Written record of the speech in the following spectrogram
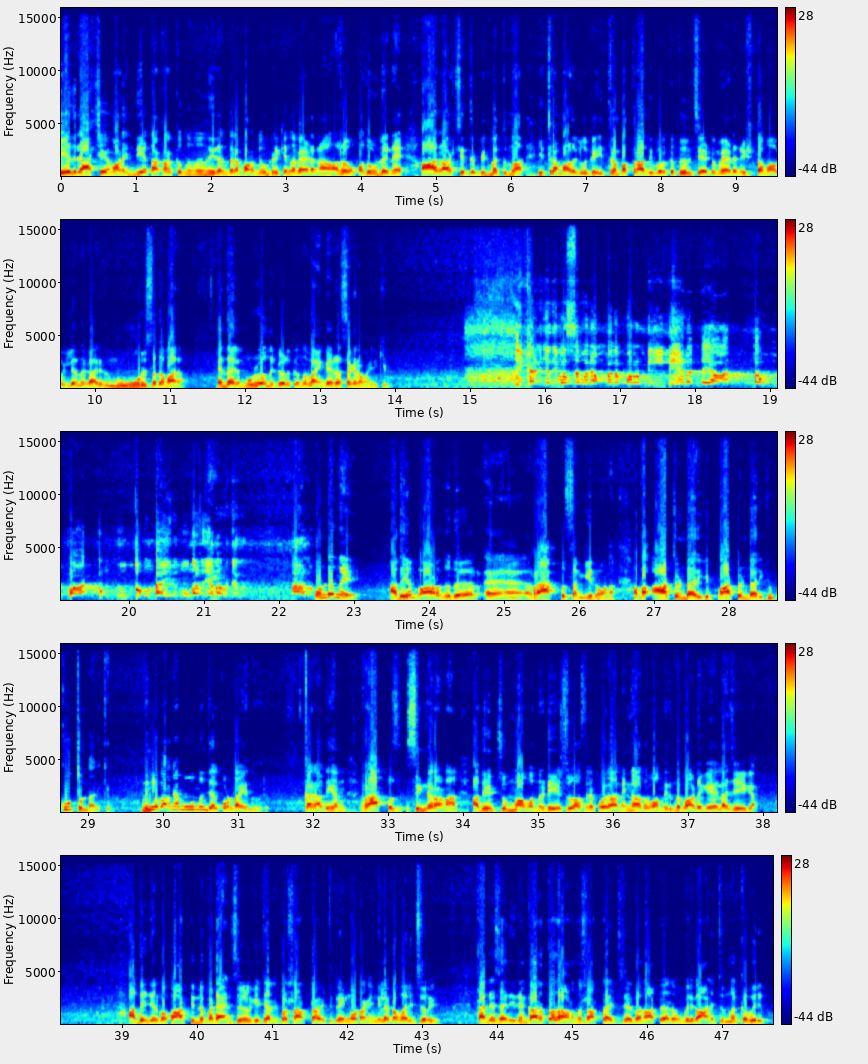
ഏത് രാഷ്ട്രീയമാണ് ഇന്ത്യയെ തകർക്കുന്നതെന്ന് നിരന്തരം പറഞ്ഞുകൊണ്ടിരിക്കുന്ന വേടനാണ് അതോ അതുകൊണ്ട് തന്നെ ആ രാഷ്ട്രീയത്തെ പിൻപറ്റുന്ന ഇത്തരം ആളുകൾക്ക് ഇത്തരം പത്രാധിപർക്ക് തീർച്ചയായിട്ടും വേടൻ ഇഷ്ടമാവില്ല എന്ന കാര്യത്തിൽ നൂറ് ശതമാനം. എന്തായാലും മുഴുവൻ കേൾക്കുന്നത് ഭയങ്കര രസകരമായിരിക്കും. ഈ കഴിഞ്ഞ ദിവസം ഒരു അമ്പലപ്പറമ്പിൽ വേടന്റെ ആട്ടവും പാട്ടും കൂത്തും ഉണ്ടായിരുന്നു എന്നാണ് ഞാൻ അറിഞ്ഞത്. ഉണ്ടെന്നേ അദ്ദേഹം പാടുന്നത് റാപ്പ് സംഗീതമാണ്. അപ്പോൾ ആട്ടുണ്ടായിരിക്കും പാട്ടുണ്ടായിരിക്കും കൂത്തുണ്ടായിരിക്കും. നിങ്ങൾ പറഞ്ഞ മൂന്നും ചിലപ്പോൾ ഉണ്ടായെന്ന് വരും. കാരണം അദ്ദേഹം റാപ്പ് സിംഗറാണ്. അദ്ദേഹം ചുമ്മാ വന്നിട്ട് യേശുദാസിനെ പോലെ അനങ്ങാതെ വന്നിരുന്ന് പാടുകയല്ല ചെയ്യുക. അദ്ദേഹം ചിലപ്പോൾ പാട്ടിന്റെ ഒപ്പം ഡാൻസ് കളിക്കുക ചിലപ്പോൾ ഷർട്ട് അഴിച്ചിട്ട് എങ്ങോട്ടെങ്കിലൊക്കെ വലിച്ചെറിയും. തന്റെ ശരീരം കറുത്തതാണെന്ന് ഷർട്ട് അഴിച്ചിട്ട് ചിലപ്പോൾ നാട്ടുകാരുടെ മുമ്പിൽ കാണിച്ചു നിന്നൊക്കെ വരും.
